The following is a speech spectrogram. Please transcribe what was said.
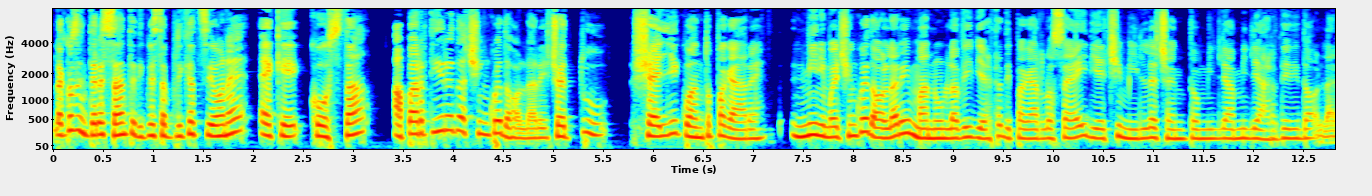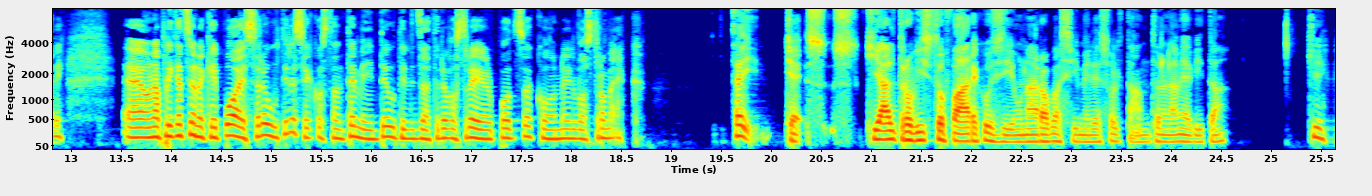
La cosa interessante di questa applicazione è che costa a partire da 5 dollari, cioè tu scegli quanto pagare. Il minimo è 5 dollari, ma nulla vi vieta di pagarlo 6, 10, 1000, 100 mila miliardi di dollari. È un'applicazione che può essere utile se costantemente utilizzate le vostre AirPods con il vostro Mac. Sai, cioè, s- s- chi altro ho visto fare così una roba simile soltanto nella mia vita? Chi?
